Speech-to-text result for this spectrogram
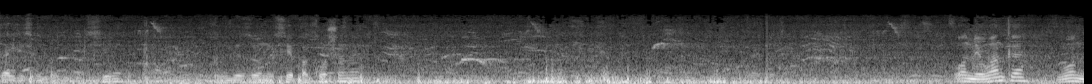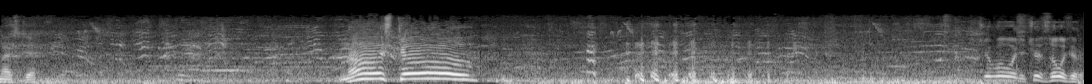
Так здесь вот красиво. Газоны все покошены. Так вот. Вон Миланка, вон Настя. Настя! Че, Володя, что это за озеро?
